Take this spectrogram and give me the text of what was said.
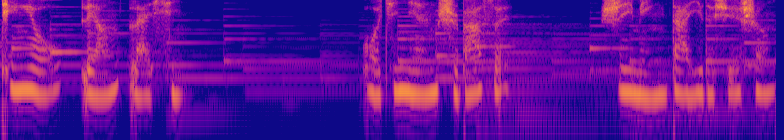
听友梁来信：我今年十八岁，是一名大一的学生。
